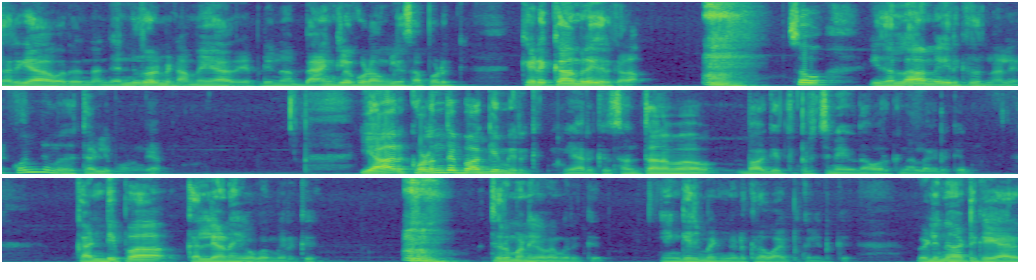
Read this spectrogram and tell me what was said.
சரியாக ஒரு அந்த என்விரான்மெண்ட் அமையாது. எப்படின்னா பேங்க்கில் கூட அவங்களுக்கு சப்போர்ட் கிடைக்காமலே இருக்கலாம். ஸோ இதெல்லாமே இருக்கிறதுனால கொஞ்சம் அதை தள்ளி போடுங்க. யார் குழந்தை பாக்கியம் இருக்குது யாருக்கு சந்தான பாக்கியத்து பிரச்சனை இருந்தால் அவருக்கு நல்லா இருக்குது கண்டிப்பாக கல்யாண யோகம் இருக்குது திருமண யோகம் இருக்குது என்கேஜ்மெண்ட் நடக்கிற வாய்ப்புகள் இருக்குது வெளிநாட்டுக்கு யார்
